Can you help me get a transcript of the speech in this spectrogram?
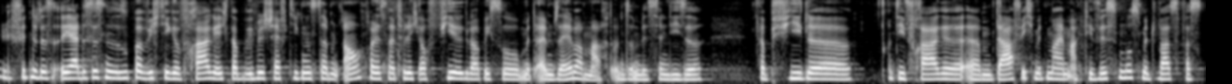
Ich finde das, ja, das ist eine super wichtige Frage. Ich glaube, wir beschäftigen uns damit auch, weil es natürlich auch viel, glaube ich, so mit einem selber macht und so ein bisschen diese, ich glaube, viele die Frage, ähm, darf ich mit meinem Aktivismus, mit was, was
